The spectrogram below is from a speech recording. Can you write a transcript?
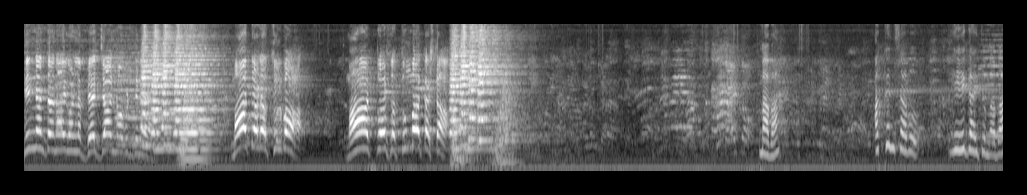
ನಿನ್ನಂತ ನಾಯಿಗಳನ್ನ ಬೇಜಾನ್ ನೋಡ್ಬಿಡ್ತೀನಿ. ಮಾತಾಡೋದು ಸುಲಭ. ಮಾತು ತೋರ್ಸೋದು ತುಂಬಾ ಕಷ್ಟ. ಮಾವ ಅಕ್ಕನ ಸಾವು ಹೇಗಾಯ್ತು ಬಾಬಾ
